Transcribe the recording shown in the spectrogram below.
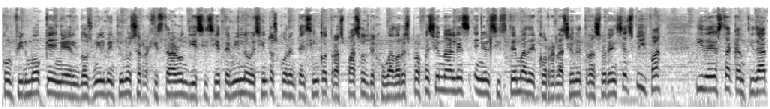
confirmó que en el 2021 se registraron 17.945 traspasos de jugadores profesionales en el sistema de correlación de transferencias FIFA y de esta cantidad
